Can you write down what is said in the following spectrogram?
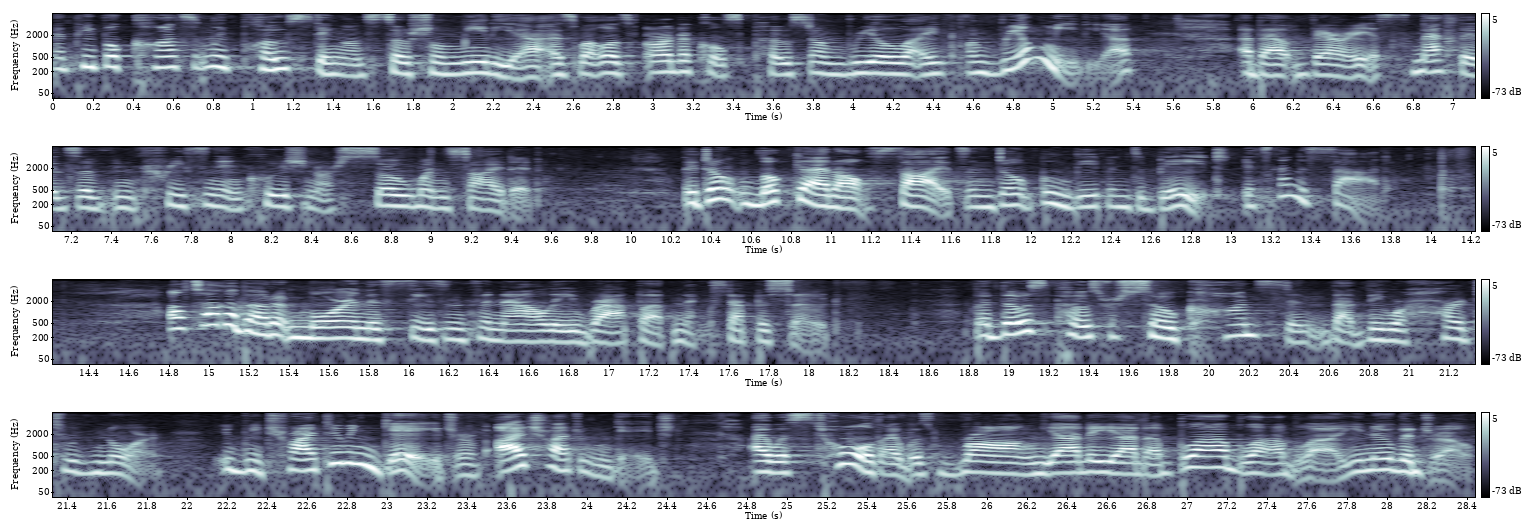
And people constantly posting on social media as well as articles posted on real life on real media about various methods of increasing inclusion are so one-sided. They don't look at all sides and don't believe in debate. It's kind of sad. I'll talk about it more in the season finale wrap up next episode. But those posts were so constant that they were hard to ignore. If we tried to engage, or if I tried to engage, I was told I was wrong, yada yada, blah blah blah. You know the drill.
